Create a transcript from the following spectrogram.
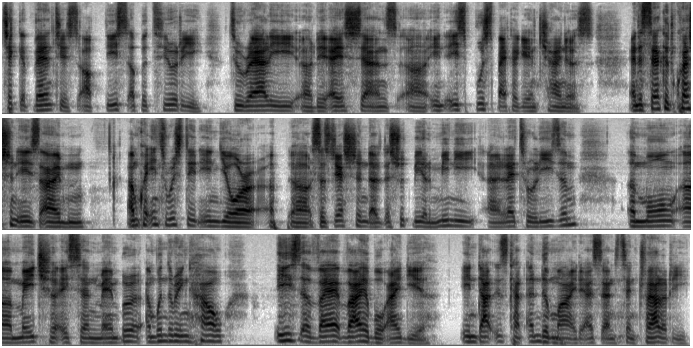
take advantage of this opportunity to rally uh, the ASEAN's uh, in its pushback against China's. And the second question is I'm, I'm quite interested in your uh, uh suggestion that there should be a mini lateralism among uh, major ASEAN members. I'm wondering how is a vi viable idea in that it can undermine the ASEAN centrality.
